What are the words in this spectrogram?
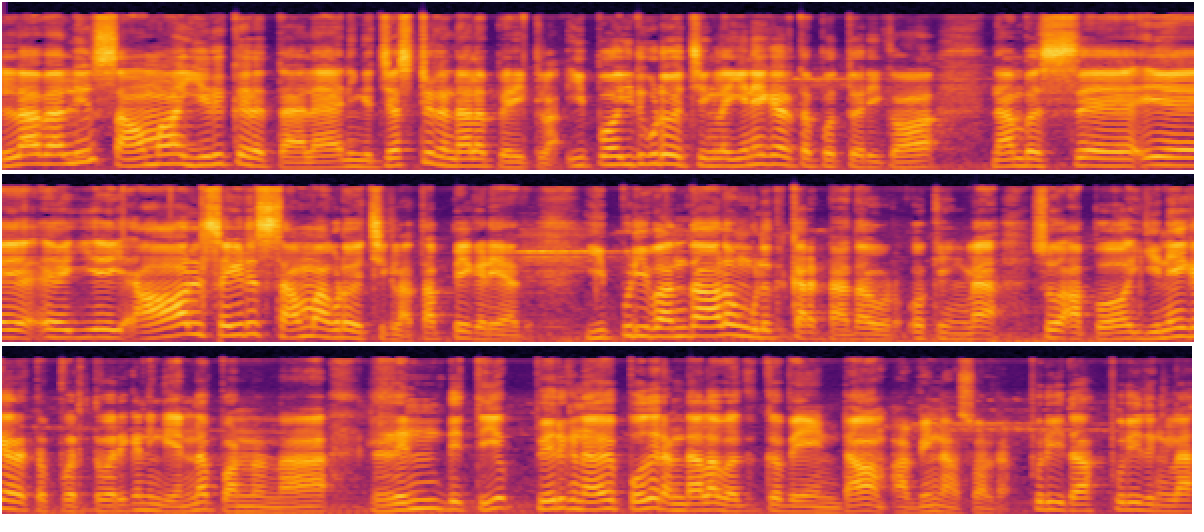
எல்லா வேல்யூயும் சமமாக இருக்கிறதால நீங்கள் ஜஸ்ட்டு ரெண்டால் பிரிக்கலாம். இப்போது இது கூட வச்சிங்களா இணைகரத்தை பொறுத்த வரைக்கும் நம்ம ஆல் சைடு சமமாக கூட வச்சுக்கலாம் தப்பே கிடையாது. இப்படி வந்தாலும் உங்களுக்கு கரெக்டாக தான் வரும் ஓகேங்களா? ஸோ அப்போது இணைகரத்தை பொறுத்த வரைக்கும் நீங்கள் என்ன பண்ணணும்னா ரெண்டுத்தையும் பெருகுனாவே போதும் ரெண்டால் வகுக்க வேண்டாம் அப்படின்னு நான் சொல்கிறேன் புரியுதா? புரியுதுங்களா?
